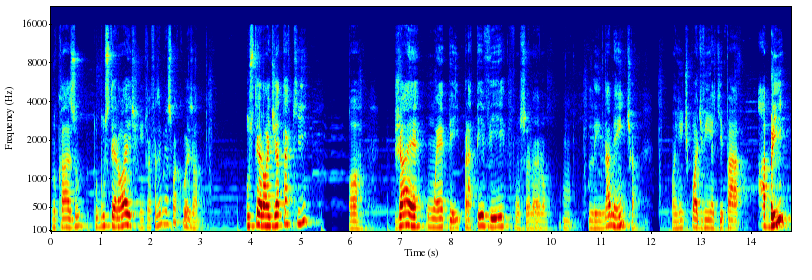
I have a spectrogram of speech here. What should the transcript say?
No caso do Boosteroid, a gente vai fazer a mesma coisa, ó. O Boosteroid já está aqui, ó. Já é um app aí para TV, funcionando lindamente, ó. Então a gente pode vir aqui para abrir,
